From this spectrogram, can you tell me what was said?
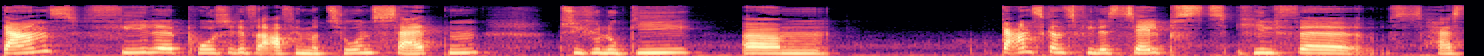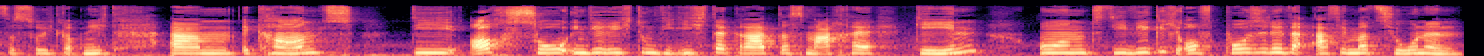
ganz viele positive Affirmationsseiten, Psychologie, ähm, ganz, ganz viele Selbsthilfe, heißt das so, ich glaube nicht, ähm, Accounts, die auch so in die Richtung, wie ich da gerade das mache, gehen und die wirklich oft positive Affirmationen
